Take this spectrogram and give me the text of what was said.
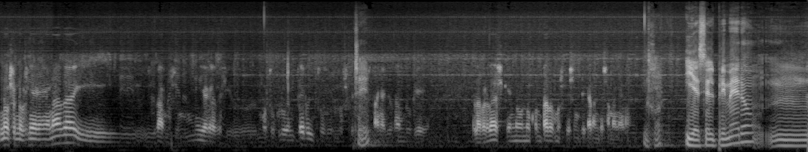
no se nos niega nada y, vamos, muy agradecido. El motoclub entero y todos los que Sí. nos están ayudando, que la verdad es que no, no contábamos que se implicaran de esa manera. Y es el primero, mm,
